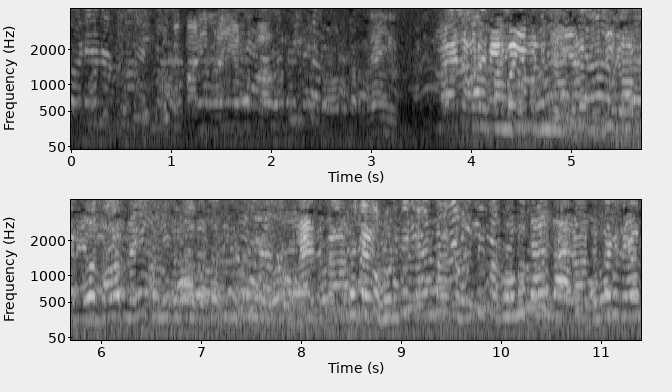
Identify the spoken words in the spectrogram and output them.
ਭਾਈਆਂ ਨੂੰ ਚੱਲੀ ਜਾਣਾ ਤੁਸੀਂ ਕੰਮ ਕਰੀ ਉਹ ਸਾਹਿਬ ਨਹੀਂ ਤੁਹਾਨੂੰ ਜਵਾਬ ਦੱਸਿਆ ਸੀ ਕਿਸੇ ਨੇ ਮੈਂ ਦੁਕਾਨ ਉਹ ਜੇ ਹੁਣ ਵੀ ਕਹਿਣ ਦਾ ਹੁਣ ਵੀ ਪਰ ਉਹਨੂੰ ਕਹਿਣ ਦਾ। ਦਿੱਤਾ ਕਿਸੇ ਗੱਲ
